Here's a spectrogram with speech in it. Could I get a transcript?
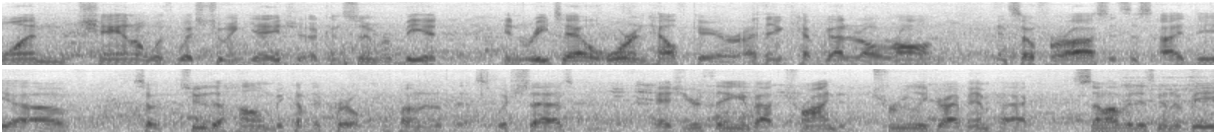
one channel with which to engage a consumer, be it in retail or in healthcare, I think have got it all wrong. And so for us, it's this idea of, so to the home becomes a critical component of this, which says, as you're thinking about trying to truly drive impact, some of it is going to be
